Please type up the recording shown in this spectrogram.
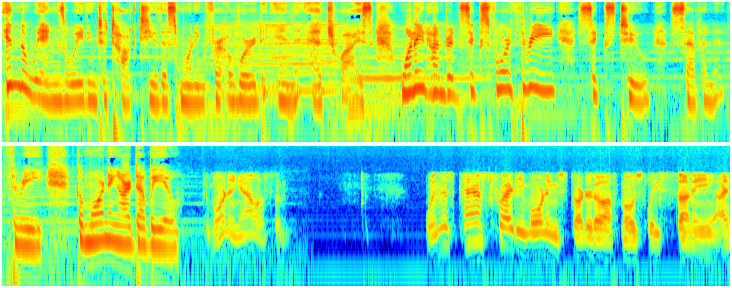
in the wings waiting to talk to you this morning for a word in edgewise 1-800-643-6273 good morning rw good morning allison when this past Friday morning started off mostly sunny, I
